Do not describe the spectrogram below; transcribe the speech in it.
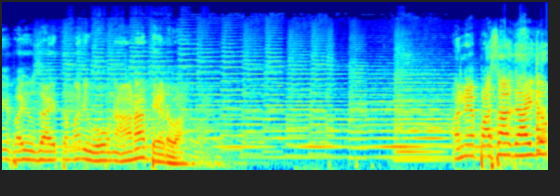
બે ભાઈઓ જાય તમારી વહુના આણા તેડવા. અને પાછા જાય જો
